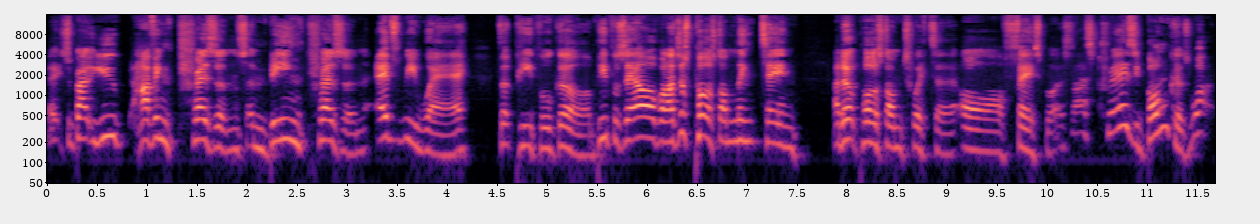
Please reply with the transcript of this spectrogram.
It's about you having presence and being present everywhere that people go. And people say, Oh, well, I just post on LinkedIn. I don't post on Twitter or Facebook. It's that's crazy bonkers. What?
